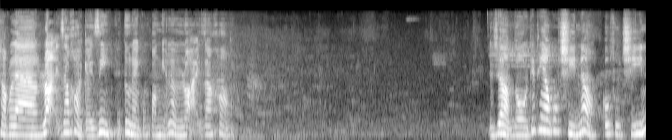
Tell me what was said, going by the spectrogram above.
Hoặc là loại ra khỏi cái gì? Cái từ này cũng có nghĩa là loại ra khỏi. Được chưa? Rồi tiếp theo câu 9 nào, câu số 9.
